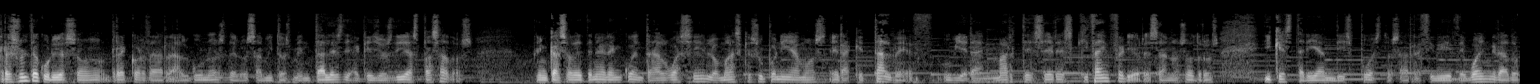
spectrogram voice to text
Resulta curioso recordar algunos de los hábitos mentales de aquellos días pasados. En caso de tener en cuenta algo así, lo más que suponíamos era que tal vez hubiera en Marte seres quizá inferiores a nosotros y que estarían dispuestos a recibir de buen grado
